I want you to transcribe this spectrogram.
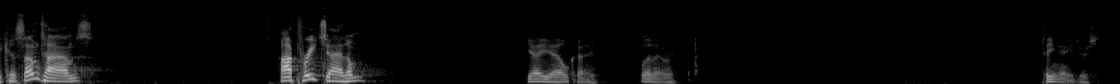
Because sometimes I preach at them. Yeah, yeah, okay, whatever. Teenagers.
